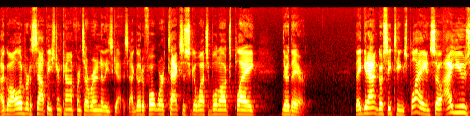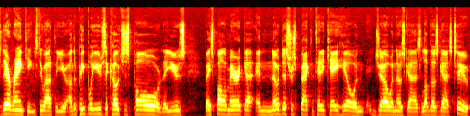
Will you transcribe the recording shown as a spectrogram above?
I go all over to Southeastern Conference. I run into these guys. I go to Fort Worth, Texas to go watch the Bulldogs play. They're there. They get out and go see teams play. And so I use their rankings throughout the year. Other people use the coaches poll or they use Baseball America. And no disrespect to Teddy Cahill and Joe and those guys. Love those guys too.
